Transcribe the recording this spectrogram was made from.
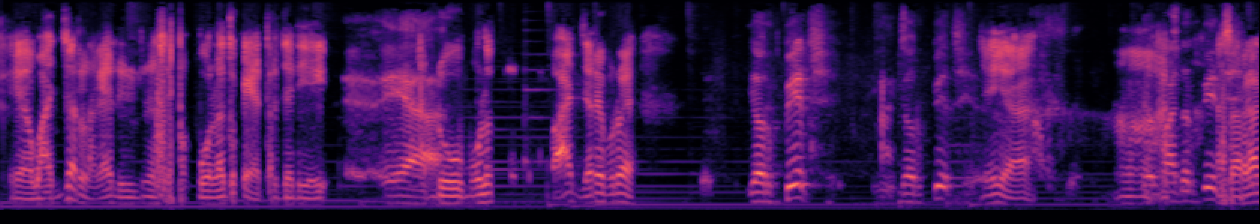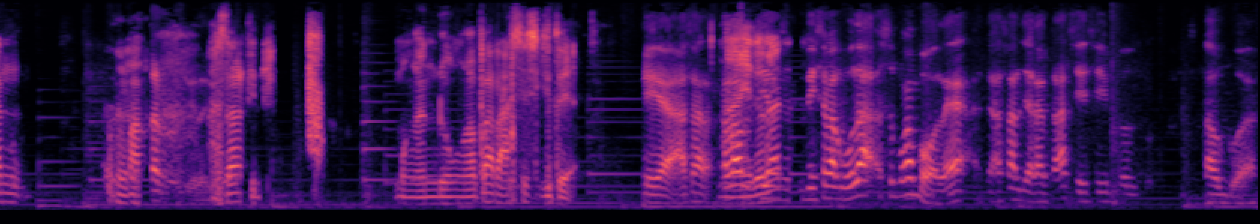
kayak wajar lah kayak di dunia sepak bola tuh kayak terjadi Iya, adu mulut wajar ya bro ya. Your bitch, your bitch, Ya, iya your Eh, mother bitch. asal kan maker gitu. asal tidak mengandung apa rasis gitu ya Iya, asal Nah, kalau itu di, kan- di sepak bola semua boleh, asal jangan rasis sih tahu gua.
